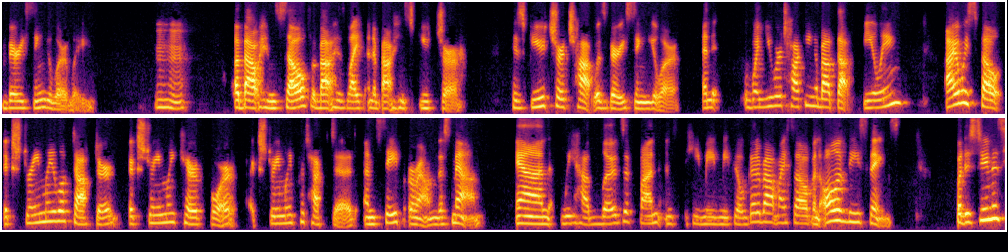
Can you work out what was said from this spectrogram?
very singularly mm-hmm. about himself, about his life, and about his future. His future chat was very singular. And when you were talking about that feeling, I always felt extremely looked after, extremely cared for, extremely protected, and safe around this man and we had loads of fun and he made me feel good about myself and all of these things but as soon as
